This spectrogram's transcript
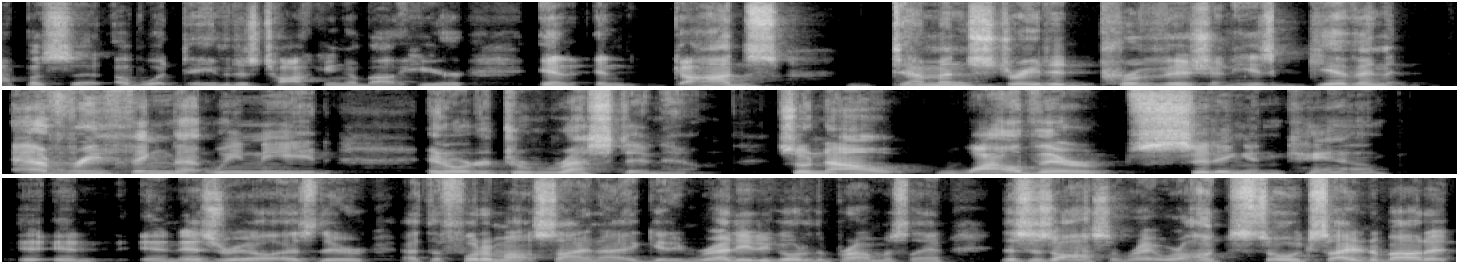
opposite of what David is talking about here in, in God's demonstrated provision. He's given everything that we need in order to rest in him. So now, while they're sitting in camp in, in Israel, as they're at the foot of Mount Sinai, getting ready to go to the promised land, this is awesome, right? We're all so excited about it.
